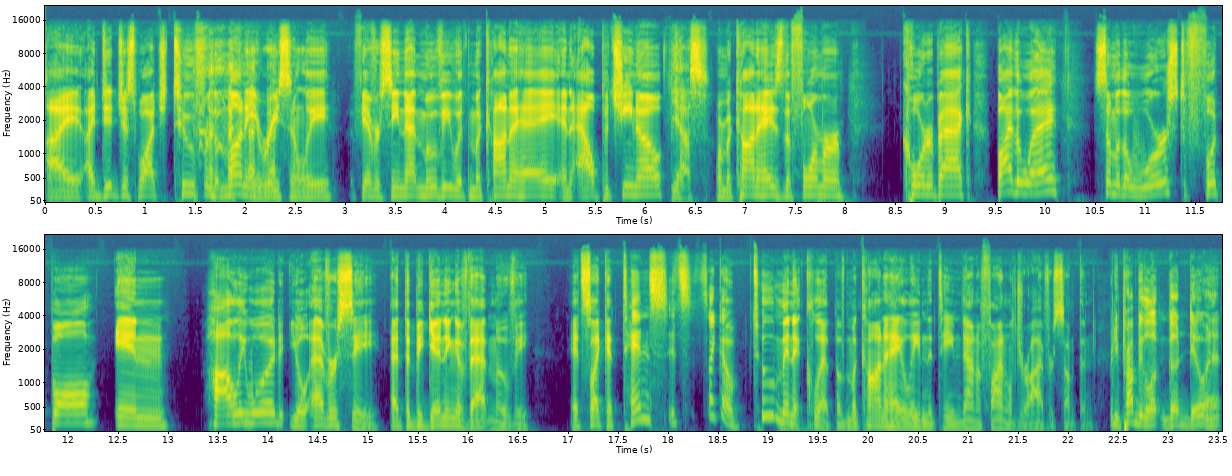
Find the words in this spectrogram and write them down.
I, I did just watch Two for the Money recently. If you ever seen that movie with McConaughey and Al Pacino, Yes. where McConaughey is the former quarterback. By the way, some of the worst football in Hollywood you'll ever see at the beginning of that movie. It's like a 10 it's it's like a 2-minute clip of McConaughey leading the team down a final drive or something. But he probably looked good doing it.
